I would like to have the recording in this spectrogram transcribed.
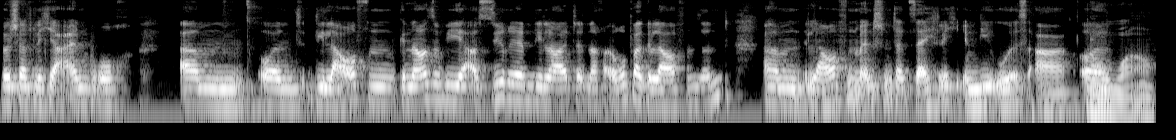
wirtschaftlicher Einbruch. Ähm, und die laufen, genauso wie aus Syrien die Leute nach Europa gelaufen sind, ähm, laufen Menschen tatsächlich in die USA. Und oh, wow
